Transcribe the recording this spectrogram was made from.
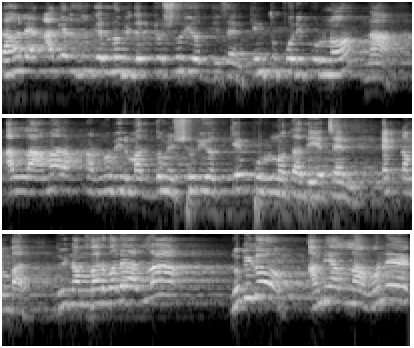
তাহলে আগের যুগের নবীদেরকেও শরীয়ত দিয়েছেন কিন্তু পরিপূর্ণ না। আল্লাহ আমার আপনার নবীর মাধ্যমে শরীয়তকে পূর্ণতা দিয়েছেন। এক নাম্বার। দুই নাম্বার বলে, আল্লাহ, নবী গো, আমি আল্লাহ অনেক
